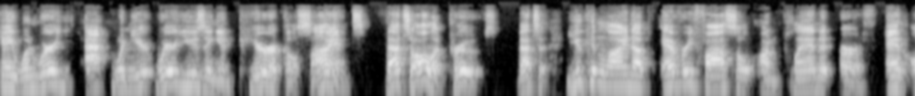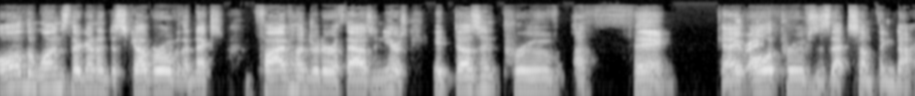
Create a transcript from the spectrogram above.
Okay, when we're at when you're we're using empirical science, that's all it proves. That's a, you can line up every fossil on planet Earth and all the ones they're going to discover over the next 500 or 1,000 years. It doesn't prove a thing. Okay. Right. All it proves is that something died.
